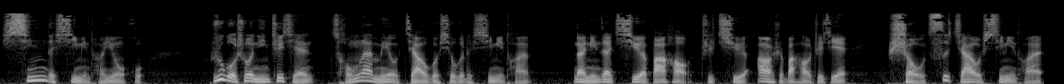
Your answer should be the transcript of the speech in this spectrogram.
新的西米团用户。如果说您之前从来没有加入过修哥的西米团，那您在七月八号至七月二十八号之间首次加入西米团，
